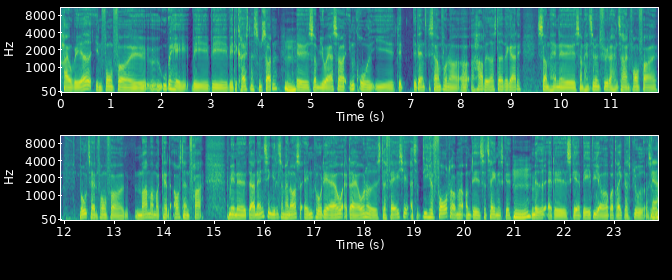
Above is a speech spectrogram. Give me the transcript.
har jo været en form for øh, ubehag ved, ved, ved det kristne som sådan, mm. øh, som jo er så indgroet i det, det danske samfund, og, og har været og stadigvæk er det, som han, øh, som han simpelthen føler, at han tager en form for, øh, må tage en form for meget, meget markant afstand fra. Men øh, der er en anden ting i det, som han også er inde på, det er jo, at der er jo noget stafage, altså de her fordomme om det sataniske, mm. med at øh, skære babyer op og drikke deres blod osv. Ja.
